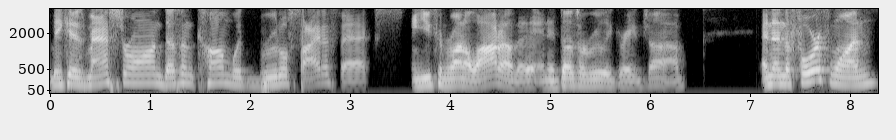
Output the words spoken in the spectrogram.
because Masteron doesn't come with brutal side effects and you can run a lot of it and it does a really great job. And then the fourth one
